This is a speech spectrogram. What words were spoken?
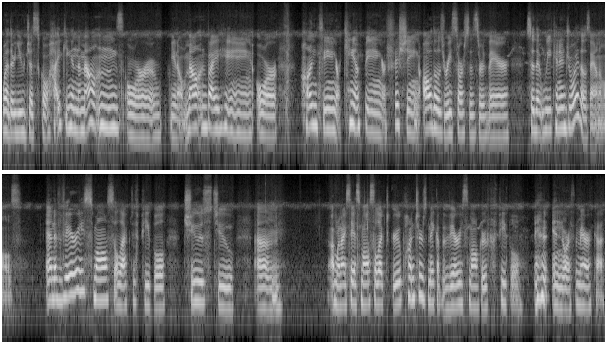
whether you just go hiking in the mountains or, you know, mountain biking or hunting or camping or fishing, all those resources are there so that we can enjoy those animals. And a very small select of people choose to, um, when I say a small select group, hunters make up a very small group of people in, in North America.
